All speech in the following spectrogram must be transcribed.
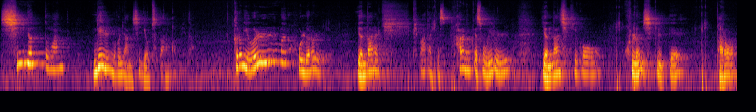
10년 동안 내일 먹을 양식이 없었다는 겁니다. 그러니 얼마나 훈련을 연단을 깊이 받았겠습니까? 하나님께서 우리를 연단시키고 훈련시킬 때 바로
